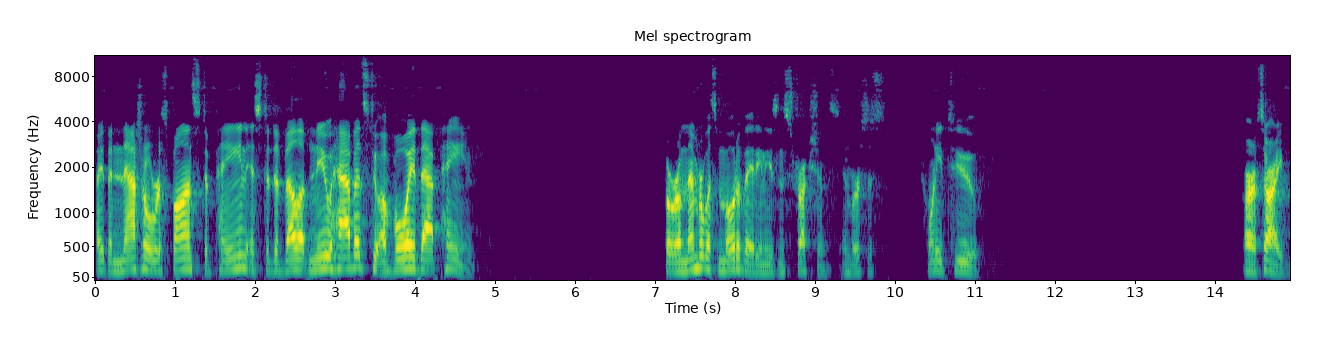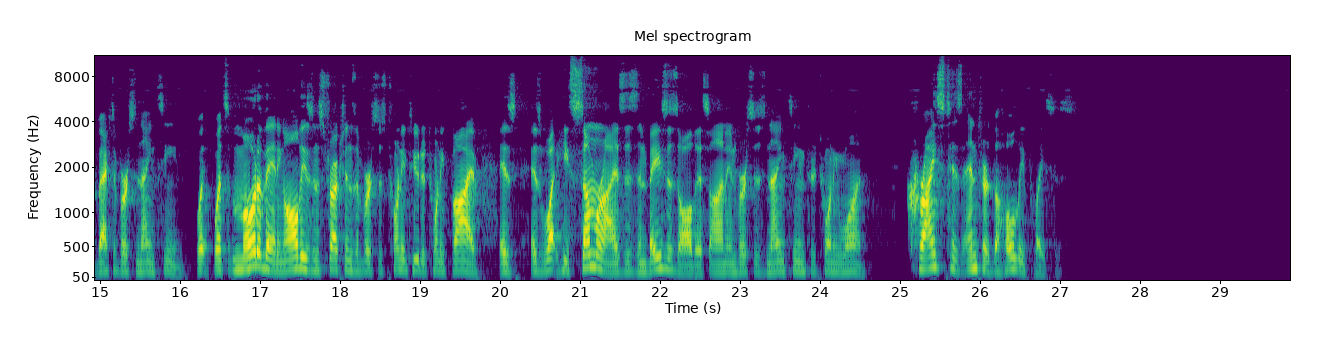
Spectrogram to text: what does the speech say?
Right? The natural response to pain is to develop new habits to avoid that pain. But remember what's motivating these instructions in verses 22 or sorry, back to verse 19. What, what's motivating all these instructions in verses 22 to 25 is, is what he summarizes and bases all this on in verses 19 through 21. Christ has entered the holy places.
